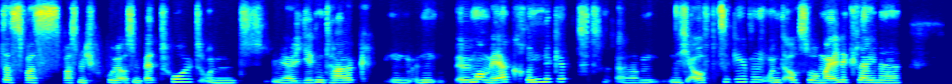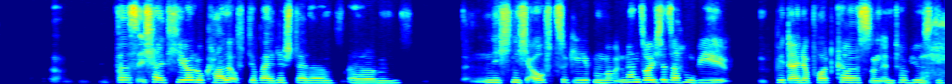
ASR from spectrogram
das, was, was mich früher aus dem Bett holt und mir jeden Tag immer mehr Gründe gibt, ähm, nicht aufzugeben und auch so meine kleine, äh, was ich halt hier lokal auf die Beine stelle, ähm, nicht, nicht aufzugeben. Und dann solche Sachen wie, wie deine Podcasts und Interviews, die,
